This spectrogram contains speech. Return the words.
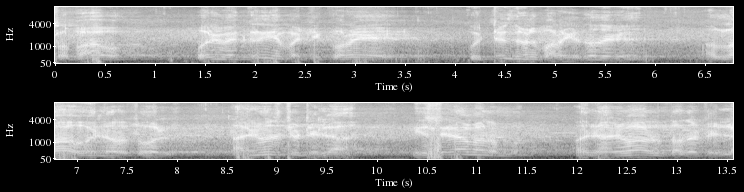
സ്വഭാവം ഒരു വ്യക്തിയെ പറ്റി കുറേ കുറ്റങ്ങൾ പറയുന്നതിന് അള്ളാഹുവിന്റെ റസൂൽ അനുവദിച്ചിട്ടില്ല. ഇസ്ലാം മതം അതിന് അനുവാദം തന്നിട്ടില്ല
